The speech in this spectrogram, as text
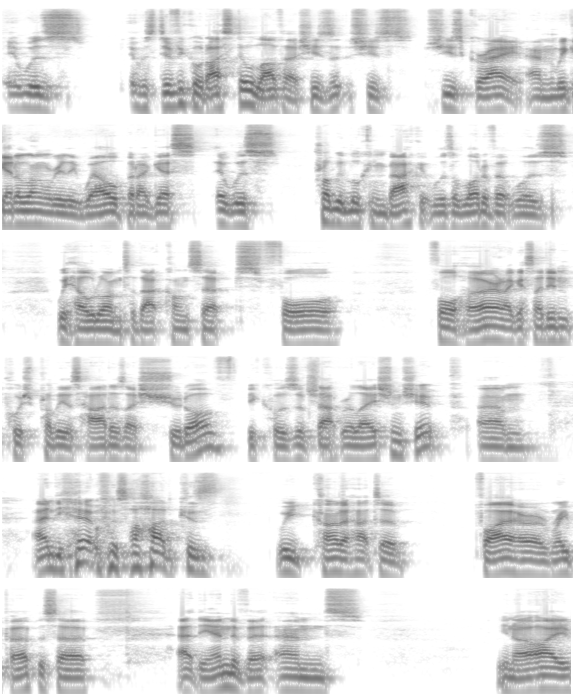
it was it was difficult. I still love her. She's she's she's great, and we get along really well. But I guess it was probably looking back, it was a lot of it was we held on to that concept for for her, and I guess I didn't push probably as hard as I should have because of that relationship. Um, and yeah, it was hard because we kind of had to fire her and repurpose her at the end of it, and you know, I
